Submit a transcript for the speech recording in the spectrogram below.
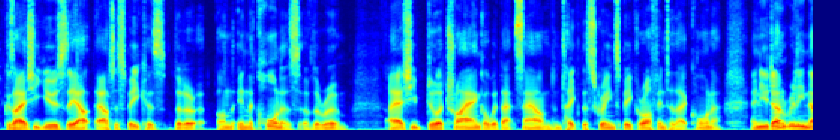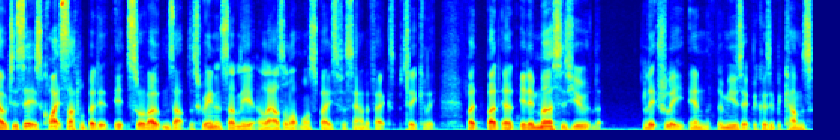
because I actually use the out, outer speakers that are on in the corners of the room. I actually do a triangle with that sound and take the screen speaker off into that corner. And you don't really notice it. It's quite subtle, but it, it sort of opens up the screen and suddenly it allows a lot more space for sound effects, particularly. But, but it, it immerses you literally in the music because it becomes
